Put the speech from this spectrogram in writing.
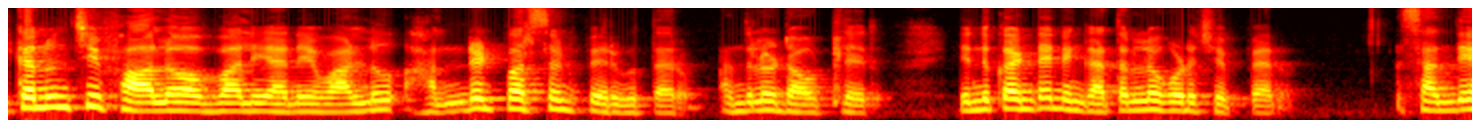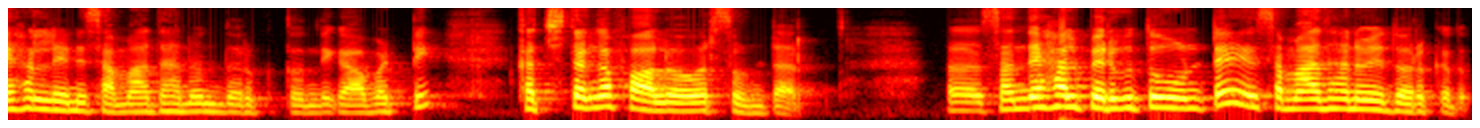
ఇక నుంచి ఫాలో అవ్వాలి అనే వాళ్ళు హండ్రెడ్ పర్సెంట్ పెరుగుతారు. అందులో డౌట్ లేదు. ఎందుకంటే నేను గతంలో కూడా చెప్పాను. సందేహం లేని సమాధానం దొరుకుతుంది కాబట్టి ఖచ్చితంగా ఫాలోవర్స్ ఉంటారు. సందేహాలు పెరుగుతూ ఉంటే సమాధానమే దొరకదు.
